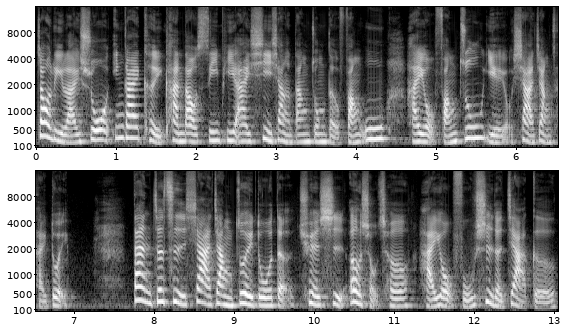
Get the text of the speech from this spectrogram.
照理来说，应该可以看到 CPI 细项当中的房屋还有房租也有下降才对。但这次下降最多的却是二手车还有服饰的价格。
